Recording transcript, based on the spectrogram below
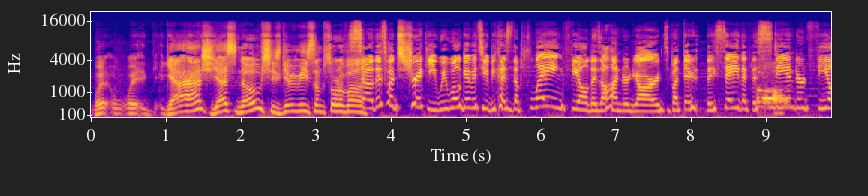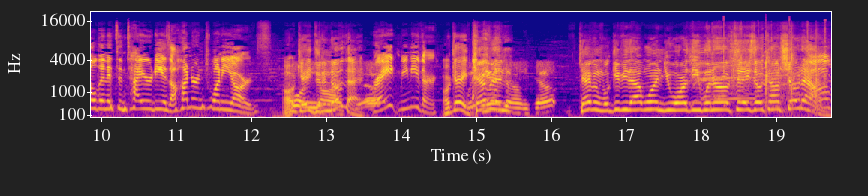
What, what, yeah, Ash? Yes, no? She's giving me some sort of a. so this one's tricky. We will give it to you because the playing field is 100 yards, but they they say that the Oh. standard field in its entirety is 120 yards. okay, didn't know that. yeah. Right? Me neither. Okay, With Kevin. zones, yep. Kevin, we'll give you that one. You are the winner of today's O Town Showdown. All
